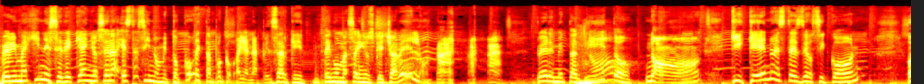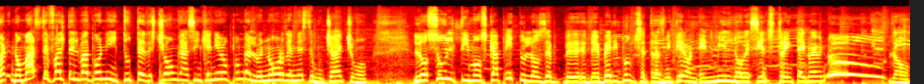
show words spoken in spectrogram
Pero imagínense de qué años era. Esta sí no me tocó, eh, tampoco vayan a pensar que tengo más años que Chabelo. Espéreme tantito. No. Quique, no estés de hocicón. Ahora, nomás te falta el Bad Bunny y tú te deschongas. Ingeniero, póngalo en orden este muchacho. Los últimos capítulos de, de, de Betty Boop se transmitieron en 1939. No, no.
